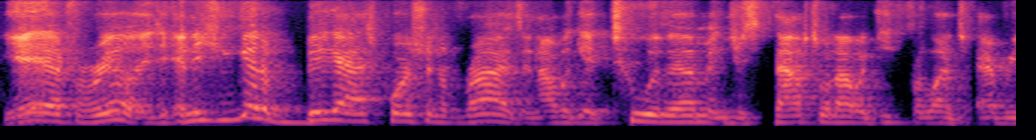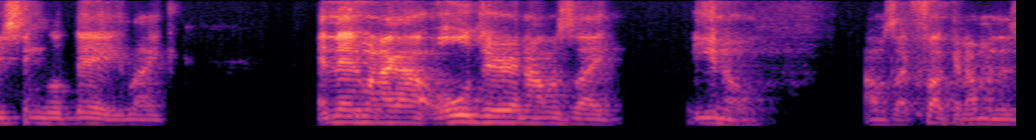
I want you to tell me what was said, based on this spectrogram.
Yeah, for real. And if you get a big ass portion of fries, and I would get two of them, and just that's what I would eat for lunch every single day. Like, and then when I got older, and I was like, you know, I was like, fuck it, I'm gonna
